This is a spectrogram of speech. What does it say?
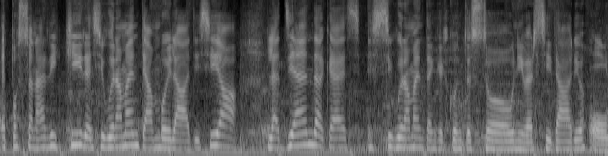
e possono arricchire sicuramente ambo i lati, sia l'azienda che sicuramente anche il contesto universitario. Ho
